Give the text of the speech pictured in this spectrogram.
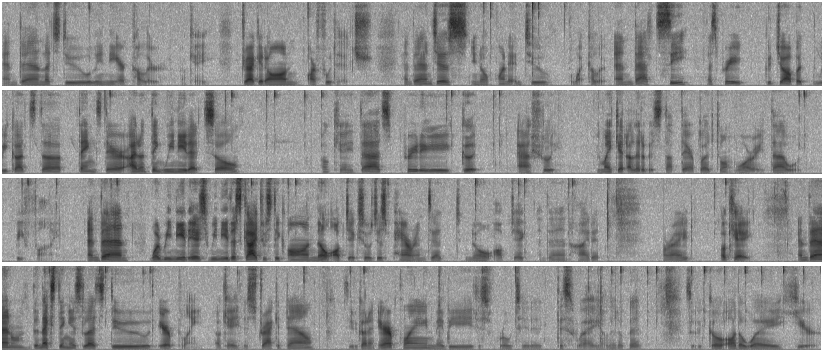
and then let's do linear color drag it on our footage. And then just you know point it into the white color. And that see that's pretty good job but we got the things there. I don't think we need it so. Okay that's pretty good actually. We might get a little bit stuff there but don't worry that would be fine. And then what we need is we need the sky to stick on no object so just parent it to no object and then hide it. Alright okay. And then the next thing is let's do the airplane. Okay let's drag it down. So you've got an airplane maybe just rotate it this way a little bit. So we go all the way here.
